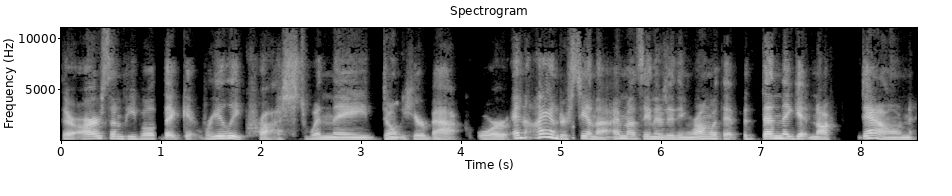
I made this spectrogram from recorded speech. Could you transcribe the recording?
there are some people that get really crushed when they don't hear back or and I understand that. I'm not saying there's anything wrong with it, but then they get knocked down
